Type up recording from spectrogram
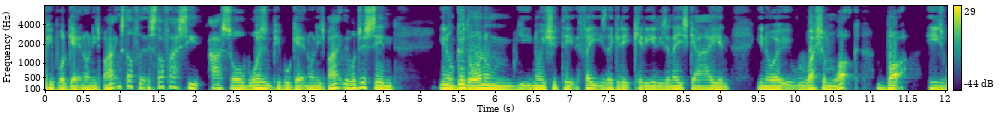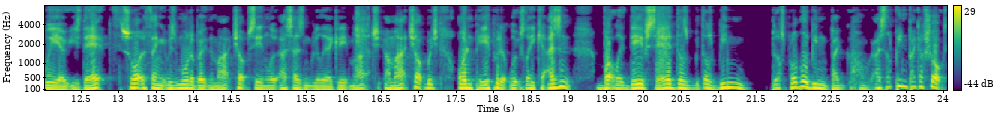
people are getting on his back and stuff. The stuff I see I saw wasn't people getting on his back. They were just saying, you know, good on him. You know, he should take the fight. He's a great career. He's a nice guy, and you know, wish him luck. But he's way out his depth, sort of thing. It was more about the matchup, saying, look, this isn't really a great match, a matchup, which on paper it looks like it isn't. But like Dave said, there's there's been there's probably been big. Has there been bigger shocks?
